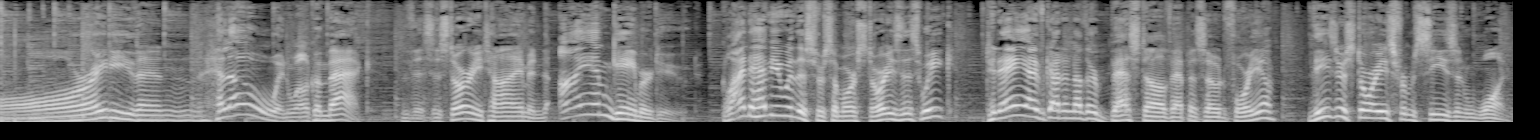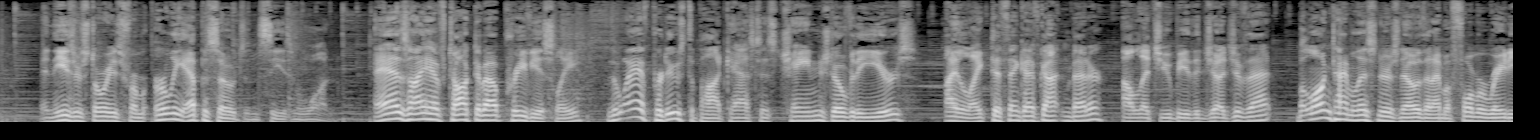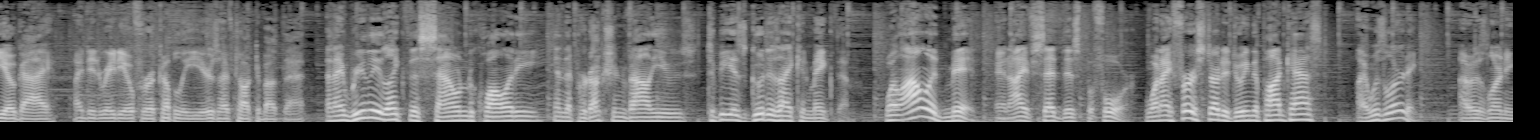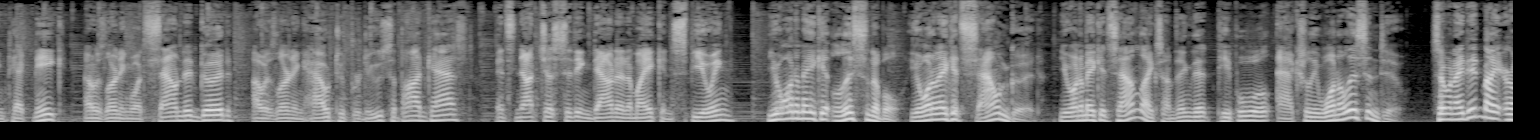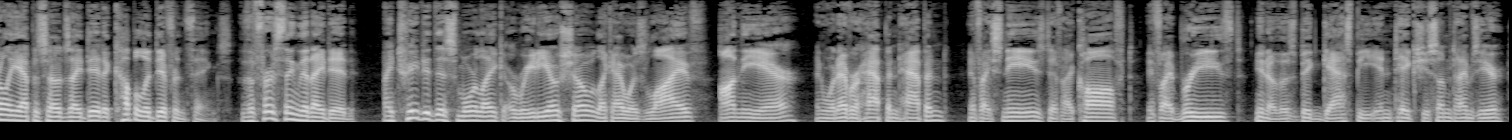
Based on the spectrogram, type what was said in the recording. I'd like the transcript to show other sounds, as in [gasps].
Alrighty then. Hello and welcome back. This is Story Time, and I am Gamer Dude. Glad to have you with us for some more stories this week. Today I've got another best of episode for you. These are stories from season 1, and these are stories from early episodes in season 1. As I have talked about previously, the way I've produced the podcast has changed over the years. I like to think I've gotten better. I'll let you be the judge of that. But longtime listeners know that I'm a former radio guy. I did radio for a couple of years, I've talked about that. And I really like the sound quality and the production values to be as good as I can make them. Well, I'll admit, and I've said this before, when I first started doing the podcast, I was learning. I was learning technique, I was learning what sounded good, I was learning how to produce a podcast. It's not just sitting down at a mic and spewing. You want to make it listenable, you want to make it sound good. You want to make it sound like something that people will actually want to listen to. So when I did my early episodes, I did a couple of different things. The first thing that I did, I treated this more like a radio show, like I was live on the air, and whatever happened, happened. If I sneezed, if I coughed, if I breathed, you know, those big gaspy intakes you sometimes hear,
